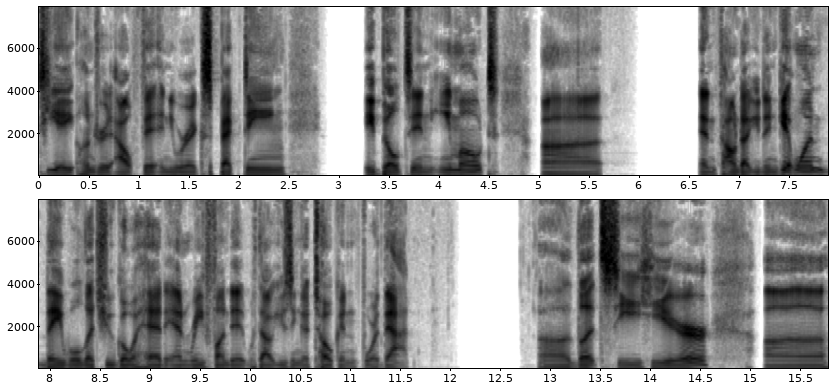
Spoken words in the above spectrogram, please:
T800 outfit and you were expecting a built in emote, uh, and found out you didn't get one, they will let you go ahead and refund it without using a token for that. Uh, let's see here. Uh,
